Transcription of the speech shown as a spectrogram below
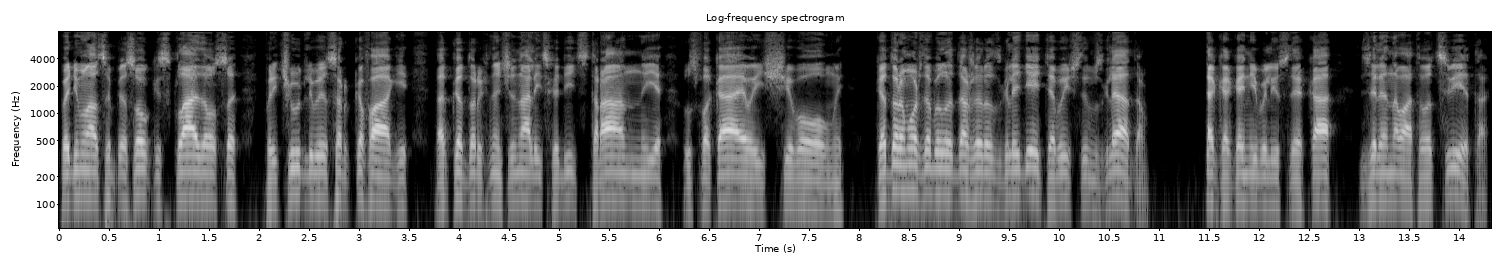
поднимался песок и складывался причудливые саркофаги, от которых начинали исходить странные, успокаивающие волны, которые можно было даже разглядеть обычным взглядом, так как они были слегка зеленоватого цвета.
